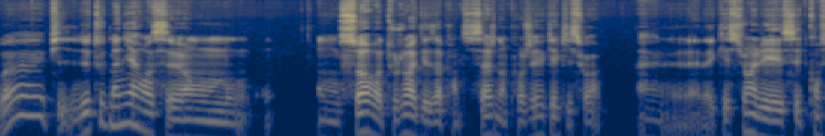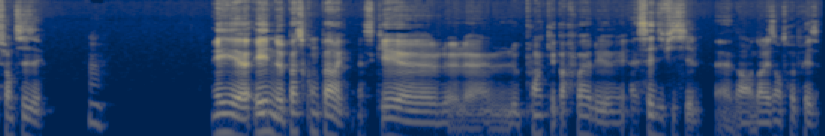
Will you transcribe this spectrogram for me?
Ouais, et puis de toute manière on, on, sort toujours avec des apprentissages d'un projet quel qu'il soit. La question elle est c'est de conscientiser et, euh, et, ne pas se comparer, ce qui est euh, le, point qui est parfois assez difficile euh, dans, les entreprises.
